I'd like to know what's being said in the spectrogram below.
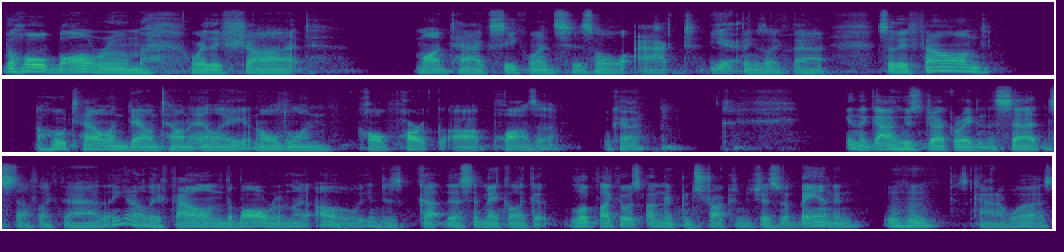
the whole ballroom where they shot Montag sequence, his whole act, Yeah. things like that. So they found a hotel in downtown LA, an old one called Park uh, Plaza. Okay. And the guy who's decorating the set and stuff like that, you know, they found the ballroom like, oh, we can just gut this and make it like it look like it was under construction, just abandoned, because mm-hmm. it kind of was.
